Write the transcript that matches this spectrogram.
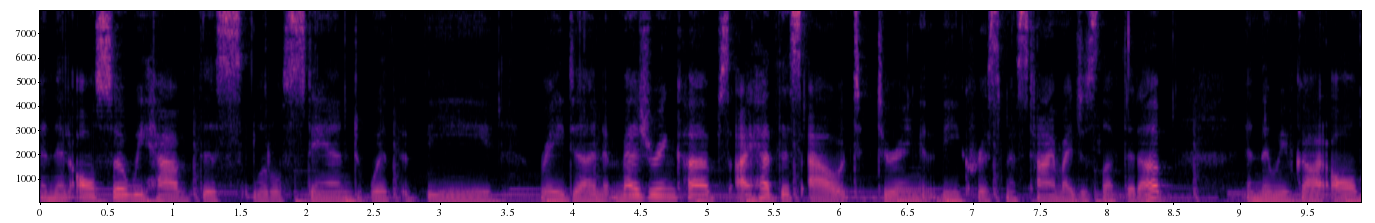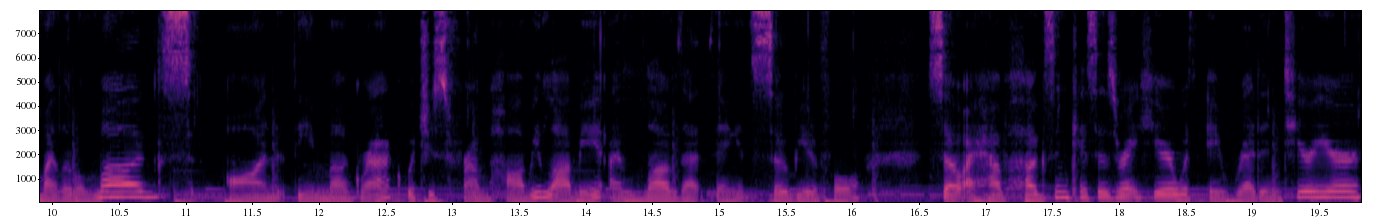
And then also we have this little stand with the Rae Dunn measuring cups. I had this out during the Christmas time. I just left it up. And then we've got all my little mugs on the mug rack, which is from Hobby Lobby. I love that thing. It's so beautiful. So I have hugs and kisses right here with a red interior.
